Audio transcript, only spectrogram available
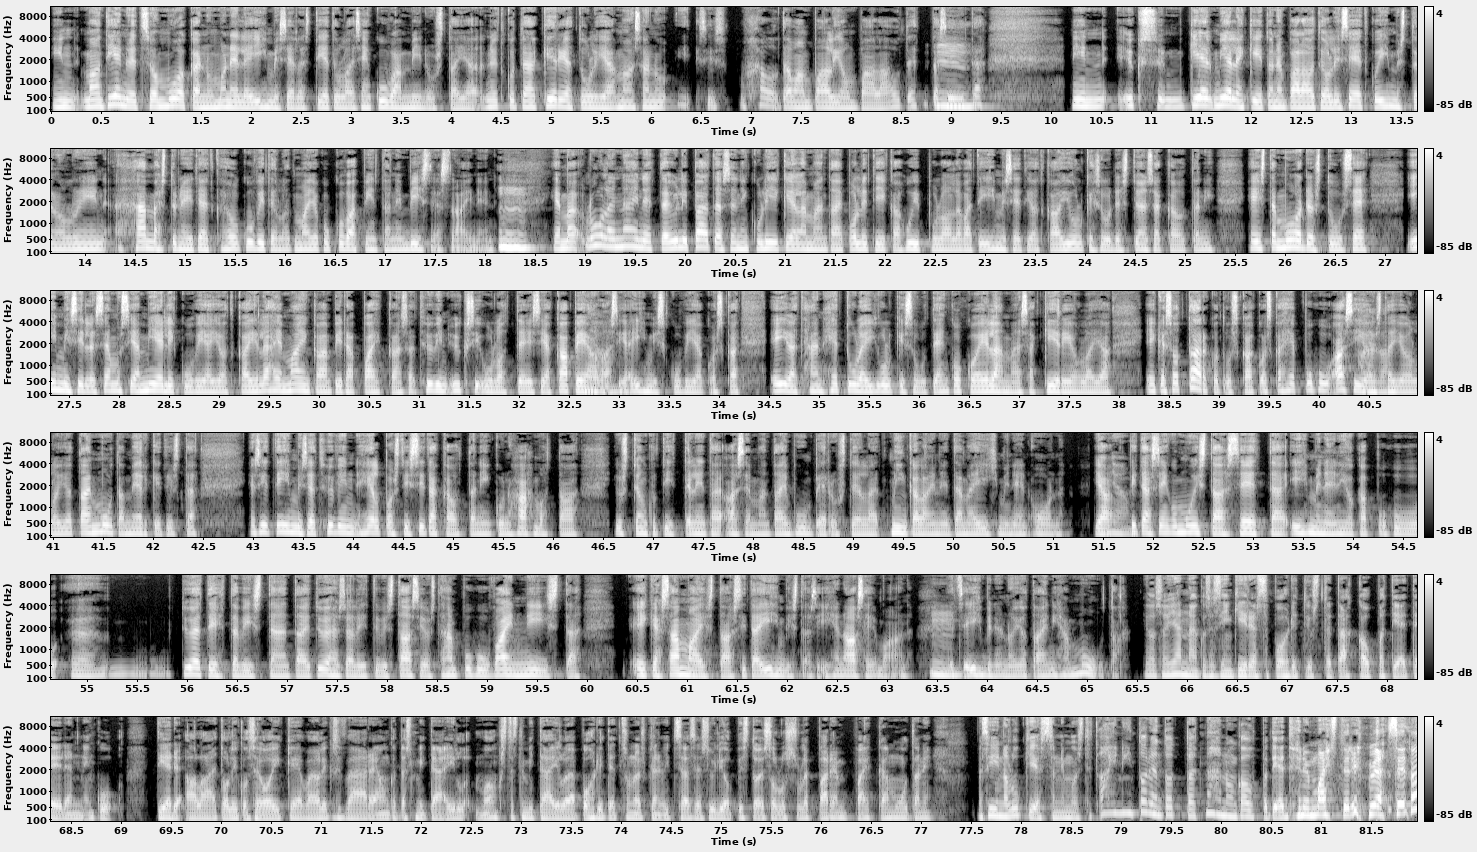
Niin mä oon tiennyt, että se on muokannut monelle ihmiselle tietynlaisen kuvan minusta. Ja nyt kun tämä kirja tuli ja mä oon saanut siis valtavan paljon palautetta mm. siitä, niin yksi mielenkiintoinen palaute oli se, että kun ihmiset on ollut niin hämmästyneitä, että he ovat kuvitellut, että mä oon joku kuvapintainen bisnesnainen. Mm. Ja mä luulen näin, että ylipäätänsä niin kuin liike-elämän tai politiikan huippulla olevat ihmiset, jotka on julkisuudessa työnsä kautta, niin heistä muodostuu se ihmisille semmoisia mielikuvia, jotka ei lähde mainkaan pidä paikkaansa, että hyvin yksiulotteisia, kapealaisia Joo. ihmiskuvia, koska eivät hän he tule julkisuuteen koko elämänsä kirjolla ja eikä se ole tarkoituskaan, koska he puhuu asioista, Aivan. joilla on jotain muuta merkitystä. Ja sitten ihmiset hyvin helposti sitä kautta niin kuin hahmottaa just jonkun tittelin tai aseman tai muun perusteella, että minkälainen tämä ihminen on. Ja Joo. pitäisi niin kuin muistaa se, että ihminen, joka puhuu ö, työtehtävistään tai työhönsä liittyvistä asioista, hän puhuu vain niistä, eikä samaistaa sitä ihmistä siihen asemaan. Mm. Että se ihminen on jotain ihan muuta. Joo, se on jännää, kun sä siinä kirjassa pohdit just tätä kauppatieteiden niin kuin tiedealaa, että oliko se oikea vai oliko se väärä, onko, tässä mitään ilo, onko tästä mitään iloa ja pohdit, että sun olisi pitänyt itse asiassa yliopisto olisi ollut sulle parempi paikka ja muuta, niin Mä siinä lukiessa niin muistin, että ai niin toden totta, että mähän on kauppatieteiden maisteri myös. Että,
